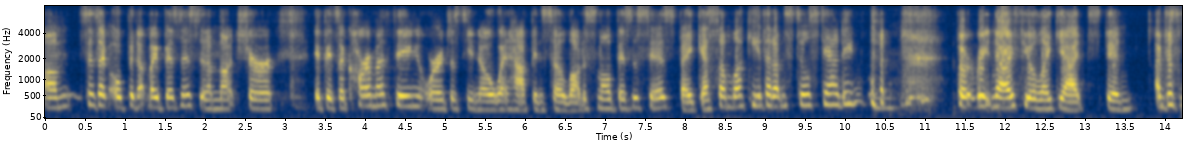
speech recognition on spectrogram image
um, since I've opened up my business, and I'm not sure if it's a karma thing or just, you know, what happens to a lot of small businesses. But I guess I'm lucky that I'm still standing. Mm-hmm. but right now, I feel like, yeah, it's been I'm just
